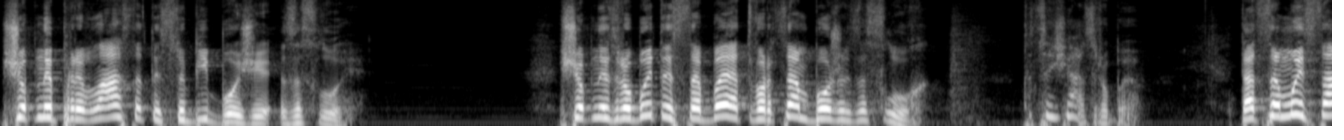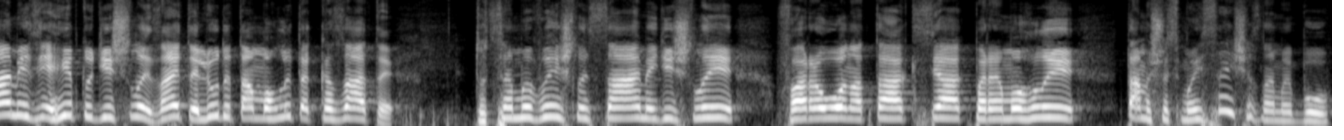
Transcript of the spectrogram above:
щоб не привласнити собі Божі заслуги, щоб не зробити себе творцем Божих заслуг. Та це я зробив. Та це ми самі з Єгипту дійшли. Знаєте, люди там могли так казати. То це ми вийшли самі, дійшли, фараона так, сяк, перемогли. Там щось Моїсей ще з нами був.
